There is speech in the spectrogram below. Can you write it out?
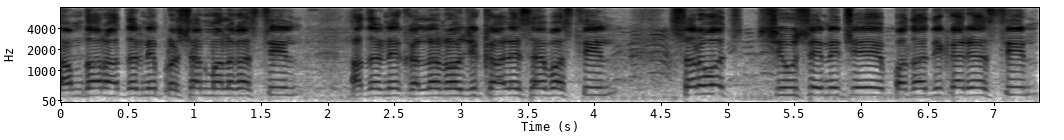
आमदार आदरणीय प्रशांत मालक असतील आदरणीय कल्याणरावजी काळेसाहेब असतील सर्वच शिवसेनेचे पदाधिकारी असतील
